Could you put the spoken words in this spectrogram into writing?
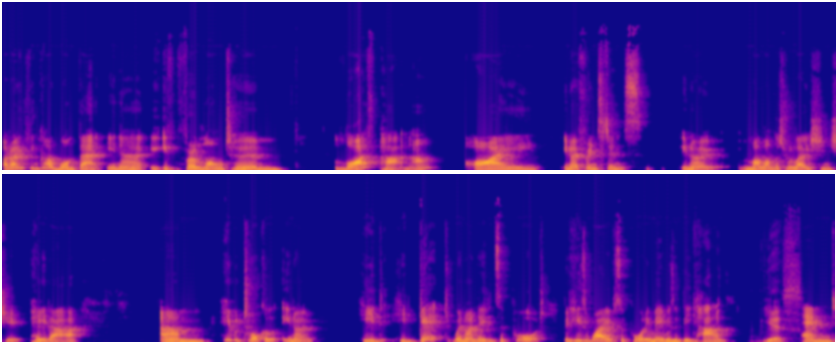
I don't think I want that in a, if for a long term life partner, I, you know, for instance, you know, my longest relationship, Peter, um, he would talk, you know, he'd he'd get when I needed support, but his way of supporting me was a big hug. Yes. And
